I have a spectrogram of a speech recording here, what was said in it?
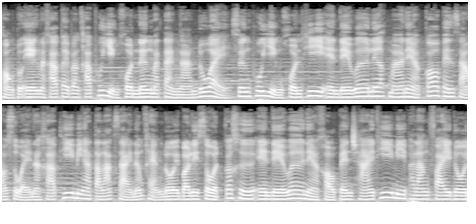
ของตัวเองนะครับไปบังคับผู้หญิงคนหนึงมาแต่งงานด้วย ซึ่งผู้หญิงคนที่ Endeavor เลือกมาเนี่ยก็เป็นสาวสวยนะครับที่มีอัตลักษณ์สายน้ำแข็งโดยบริสุทธิ์ก็คือ Endeavor เนี่ยเขาเป็นชายที่มีพลังไฟโดย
